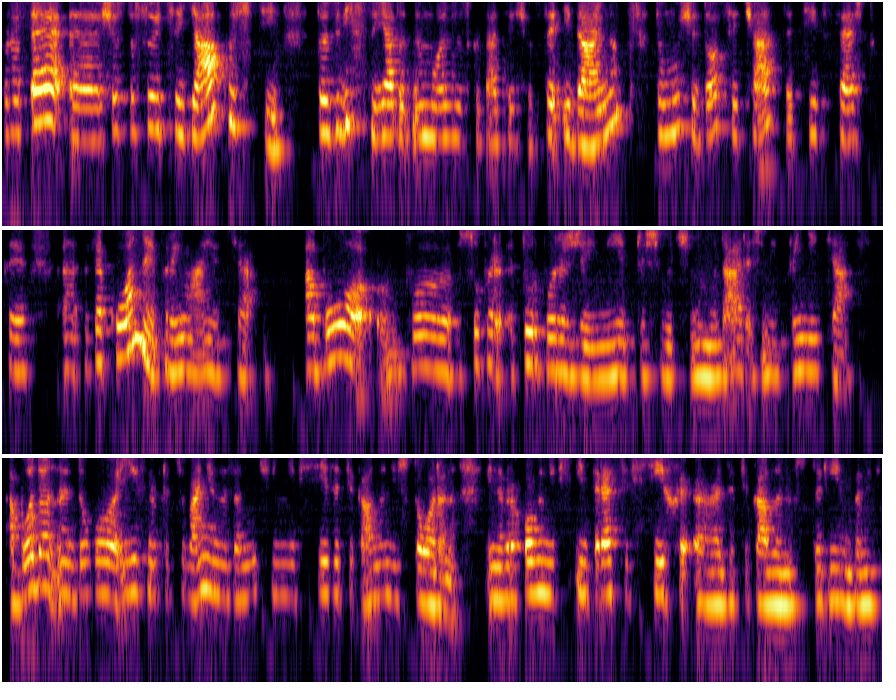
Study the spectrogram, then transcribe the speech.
Проте, е, що стосується якості, то звісно, я тут не можу сказати, що все ідеально, тому що досить часто ці все ж таки е, закони приймаються. Або в супертурборежимі, пришвидшеному да, режимі прийняття, або до, до їх напрацювання не залучені всі зацікавлені сторони і не враховані всі інтереси всіх е, зацікавлених сторін,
